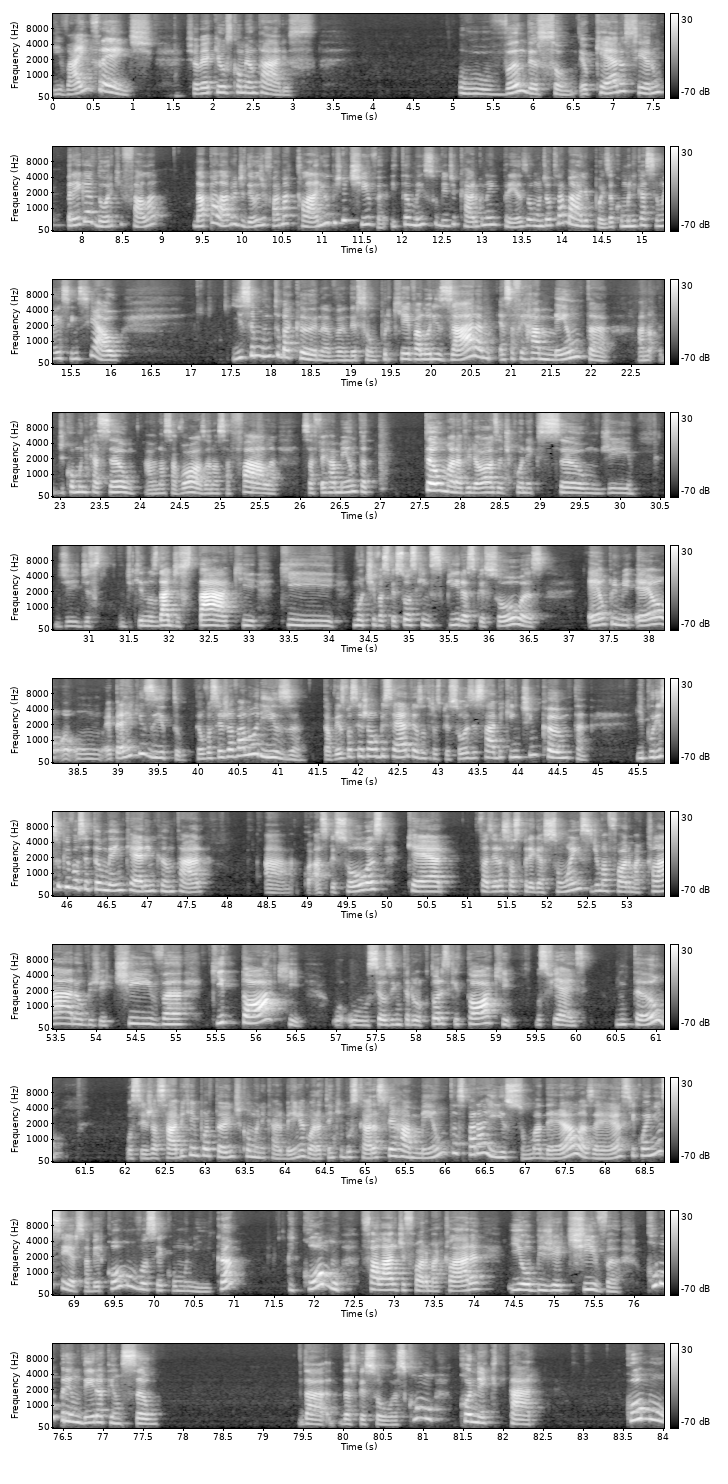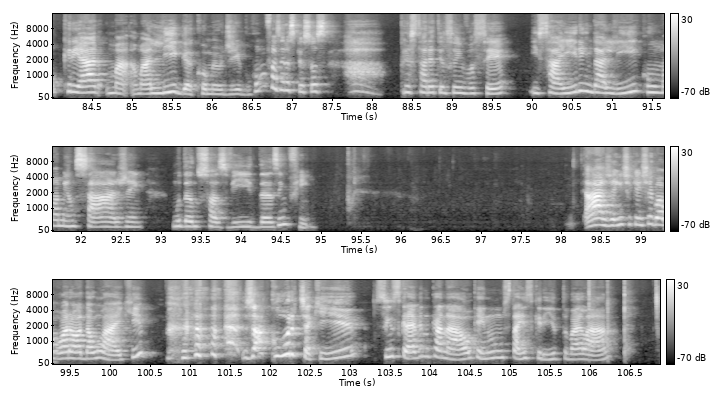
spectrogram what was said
e vai em frente. Deixa eu ver aqui os comentários. O Wanderson, eu quero ser um pregador que fala da palavra de Deus de forma clara e objetiva e também subir de cargo na empresa onde eu trabalho, pois a comunicação é essencial. Isso é muito bacana, Wanderson, porque valorizar a, essa ferramenta de comunicação, a nossa voz, a nossa fala, essa ferramenta tão maravilhosa de conexão, de, de, de, de que nos dá destaque, que motiva as pessoas, que inspira as pessoas, é o primeiro é um é pré-requisito. Então você já valoriza. Talvez você já observe as outras pessoas e sabe quem te encanta. E por isso que você também quer encantar a, as pessoas, quer fazer as suas pregações de uma forma clara, objetiva, que toque os seus interlocutores, que toque os fiéis. Então, você já sabe que é importante comunicar bem, agora tem que buscar as ferramentas para isso. Uma delas é se conhecer, saber como você comunica e como falar de forma clara e objetiva, como prender atenção. da, das pessoas, como conectar, como criar uma, uma liga, como eu digo, como fazer as pessoas ah, prestarem atenção em você e saírem dali com uma mensagem, mudando suas vidas, enfim. Ah, gente, quem chegou agora, ó, dá um like. Já curte aqui, se inscreve no canal. Quem não está inscrito, vai lá.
